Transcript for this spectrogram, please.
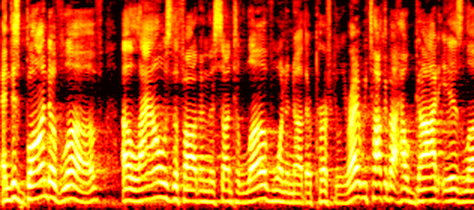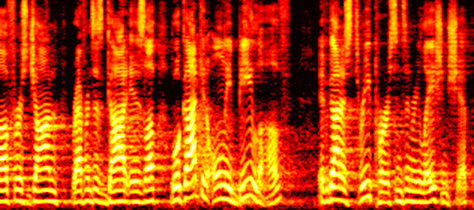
And this bond of love allows the Father and the Son to love one another perfectly, right? We talk about how God is love. First John references God is love. Well, God can only be love if God has three persons in relationship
